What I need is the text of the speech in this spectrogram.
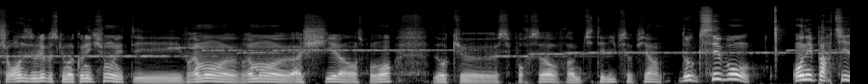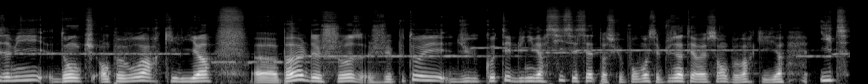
Je suis vraiment désolé parce que ma connexion était vraiment euh, vraiment euh, à chier là en ce moment. Donc euh, c'est pour ça, on fera une petite ellipse au pire. Donc c'est bon. On est parti les amis, donc on peut voir qu'il y a pas mal de choses, je vais plutôt aller du côté de l'univers 6 et 7 parce que pour moi c'est plus intéressant, on peut voir qu'il y a Hit,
